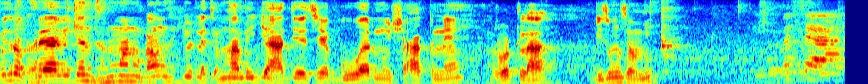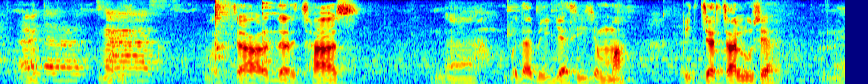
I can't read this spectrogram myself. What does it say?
મિત્રો ઘરે આવી ગયા ને જમવાનું ટાણું થઈ ગયું એટલે જમવા બી ગયા. આજે છે ગુવારનું શાક ને રોટલા. બીજું શું છે મમ્મી? મરચા હળદર છાશ. ને બધા બે ગયા છીએ જમવા. પિક્ચર ચાલુ છે. ને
